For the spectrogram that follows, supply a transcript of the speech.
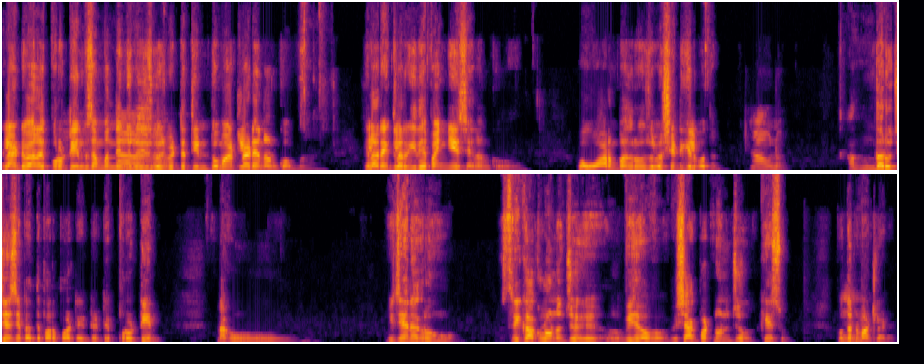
ఇలాంటివి ప్రోటీన్కి సంబంధించిన. తీసుకొచ్చి పెట్టి తింటూ మాట్లాడాను అనుకో అమ్మా. ఇలా రెగ్యులర్ ఇదే పని చేశాను అనుకో. ఒక వారం పది రోజుల్లో షెడ్కి వెళ్ళిపోతాను అవును. అందరూ చేసే పెద్ద పొరపాటు ఏంటంటే ప్రోటీన్. నాకు విజయనగరం శ్రీకాకుళం నుంచి విజయ విశాఖపట్నం నుంచి ఒక కేసు. పొద్దుట మ్మ్. మాట్లాడాను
